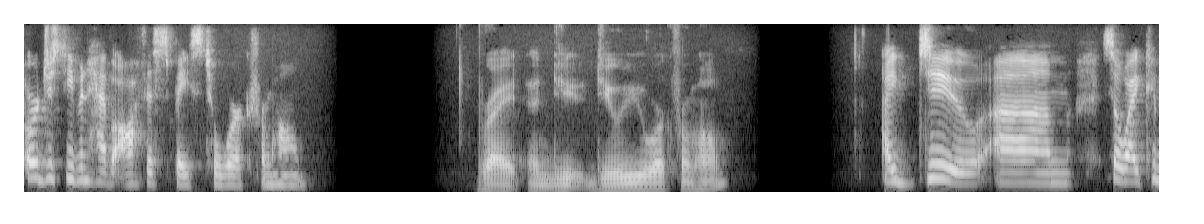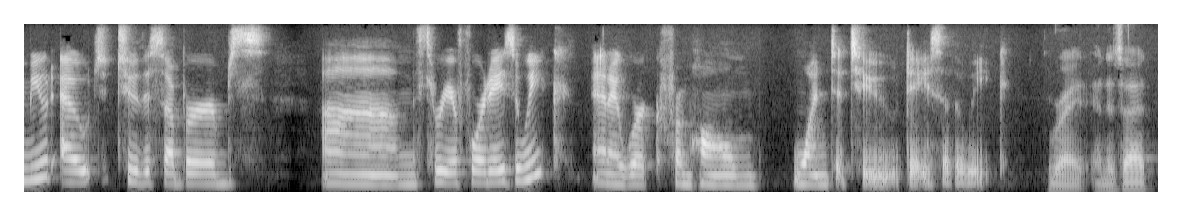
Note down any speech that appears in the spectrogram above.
or just even have office space to work from home. Right. And do you, do you work from home? I do. Um, so I commute out to the suburbs um, three or four days a week, and I work from home one to two days of the week. Right. And is that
